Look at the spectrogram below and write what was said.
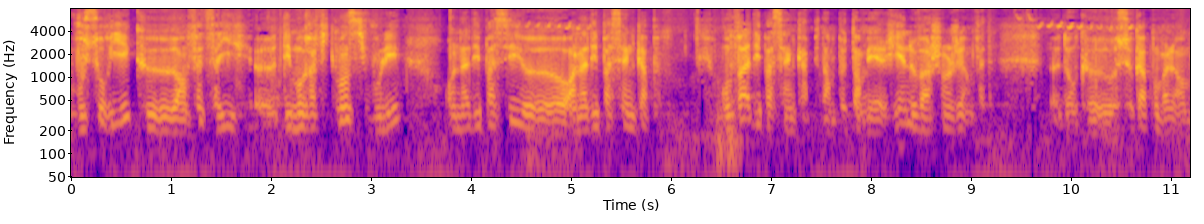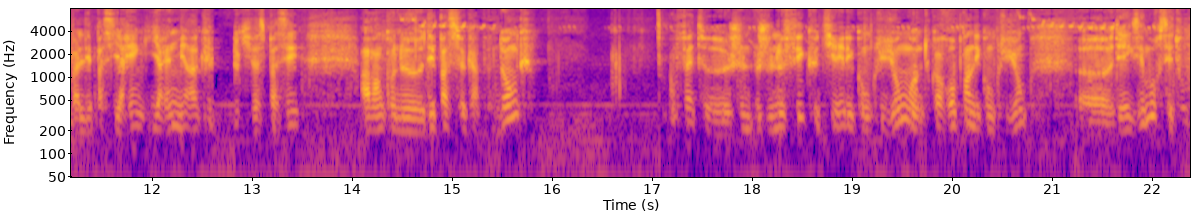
vous sauriez que, en fait, ça y est, euh, démographiquement, si vous voulez, on a dépassé, on a dépassé un cap. On va dépasser un cap dans peu de temps, mais rien ne va changer en fait. Donc ce cap, on va, on va le dépasser. Il n'y a, rien- a rien de miraculeux qui va se passer avant qu'on ne dépasse ce cap. Donc, en fait, euh, je, ne fais que tirer les conclusions, ou en tout cas reprendre les conclusions euh, d'Éric Zemmour, c'est tout.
